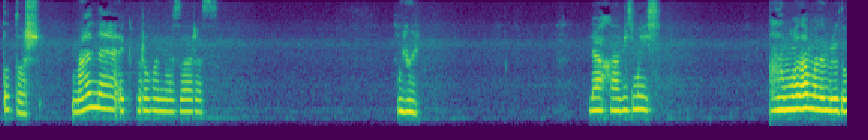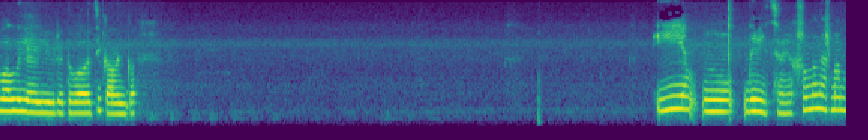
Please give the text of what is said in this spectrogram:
Тотож, мене екіпіровано зараз. Ой-ой. Ляха, візьмись. Вона мене врятувала, я її врятувала. Цікавенько. І дивіться, якщо ми нажмемо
